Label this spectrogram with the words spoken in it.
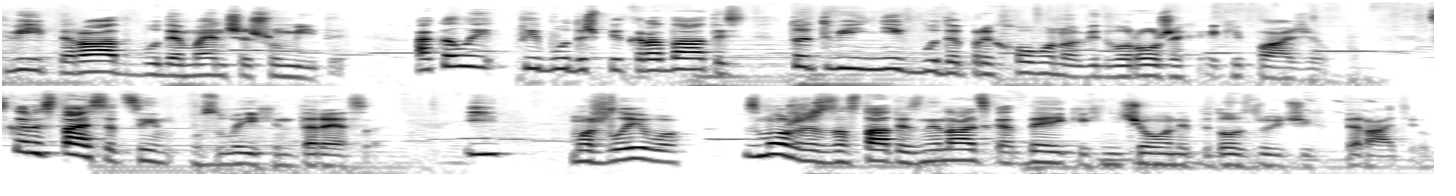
твій пірат буде менше шуміти. А коли ти будеш підкрадатись, то твій нік буде приховано від ворожих екіпажів. Скористайся цим у своїх інтересах. І, можливо, зможеш застати зненацька деяких нічого не підозрюючих піратів.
